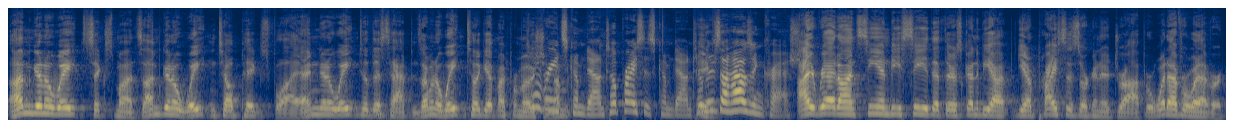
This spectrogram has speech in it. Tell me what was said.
I'm going to wait six months. I'm going to wait until pigs fly. I'm going to wait until this happens. I'm going to wait until i get my promotion. until rates I'm, come down until prices come down until there's a housing crash. I read on cnbc that there's going to be a you know prices are going to drop or whatever whatever.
